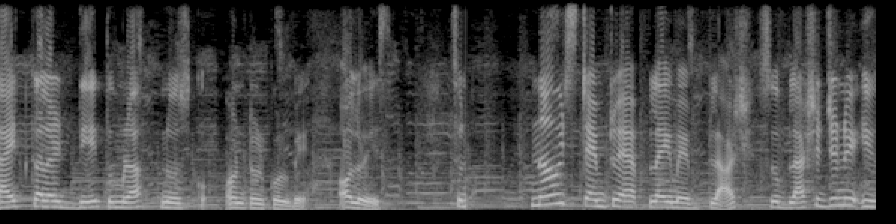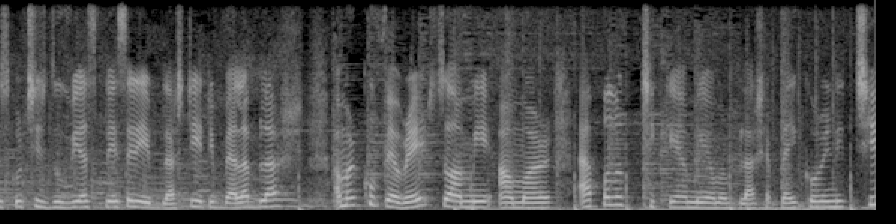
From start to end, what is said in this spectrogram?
লাইট কালার দিয়ে তোমরা নোজ অন্টর করবে always so now it's time to apply my blush so ব্লাশের জন্য ইউজ করছি জুভিয়াস প্লেসের এই ব্লাশটি এটি বেলা ব্লাশ আমার খুব ফেভারিট সো আমি আমার অ্যাপোলো চিকে আমি আমার ব্লাশ অ্যাপ্লাই করে নিচ্ছি।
